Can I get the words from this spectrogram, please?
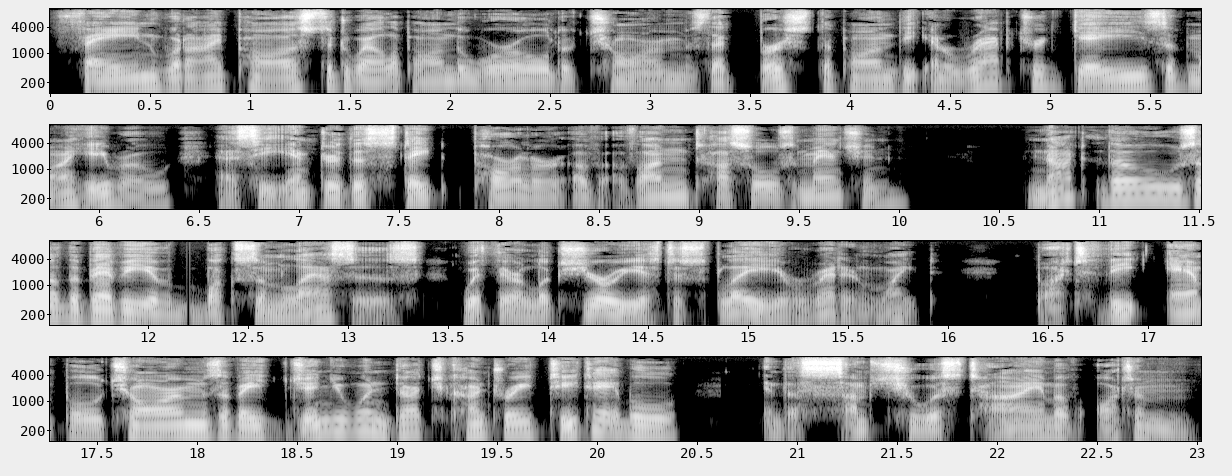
Fain would I pause to dwell upon the world of charms that burst upon the enraptured gaze of my hero as he entered the state parlor of Van Tassel's mansion. Not those of the bevy of buxom lasses with their luxurious display of red and white, but the ample charms of a genuine Dutch country tea table in the sumptuous time of autumn.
